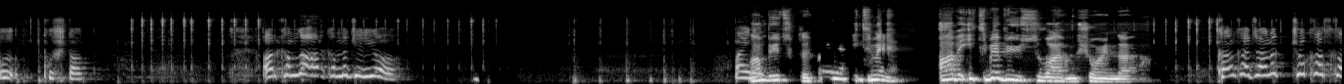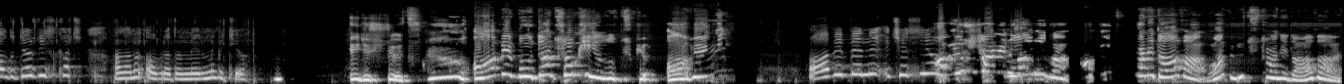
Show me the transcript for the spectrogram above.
bu puştan? Arkamda arkamda geliyor. Aynen. Lan büyü çıktı. İtme. Abi itme büyüsü varmış oyunda. Kanka canı çok az kaldı. 400 kaç. Ananın avradın mermi bitiyor. Bir düştü 3. Abi buradan çok iyi loot çıkıyor. Abi, Abi beni kesiyor. abi 3 tane daha var. Abi 3 tane daha var. Abi 3 tane daha var.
